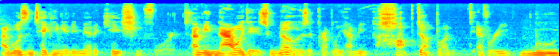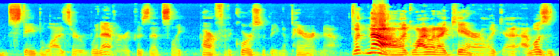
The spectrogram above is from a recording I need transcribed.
I wasn't taking any medication for it. I mean, nowadays, who knows? It probably had me hopped up on every mood stabilizer, whatever, because that's like par for the course of being a parent now. But no, like, why would I care? Like, I, I wasn't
